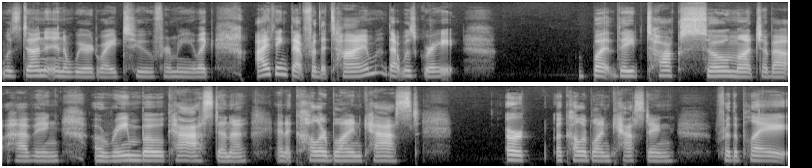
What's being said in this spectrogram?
was done in a weird way too for me. Like, I think that for the time, that was great. But they talk so much about having a rainbow cast and a and a colorblind cast, or a colorblind casting for the play,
